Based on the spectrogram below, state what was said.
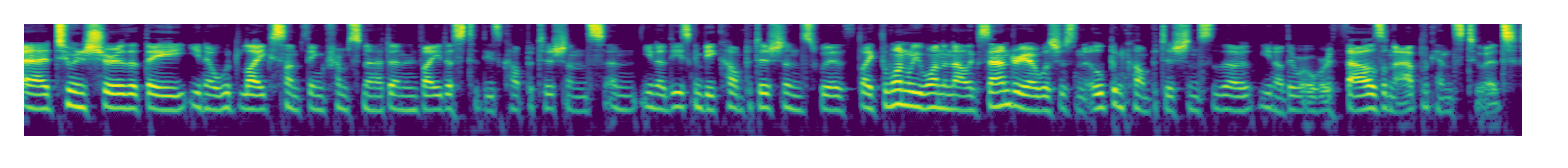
uh, to ensure that they, you know, would like something from SNET and invite us to these competitions. And, you know, these can be competitions with, like the one we won in Alexandria was just an open competition. So, the, you know, there were over a thousand applicants to it.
